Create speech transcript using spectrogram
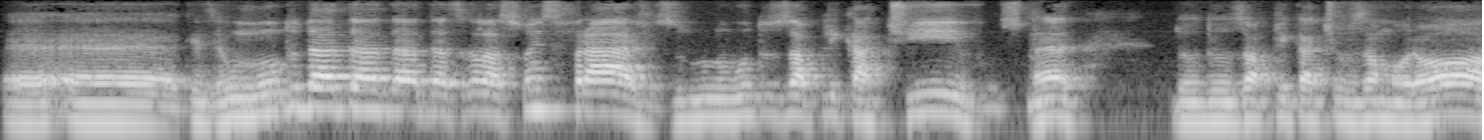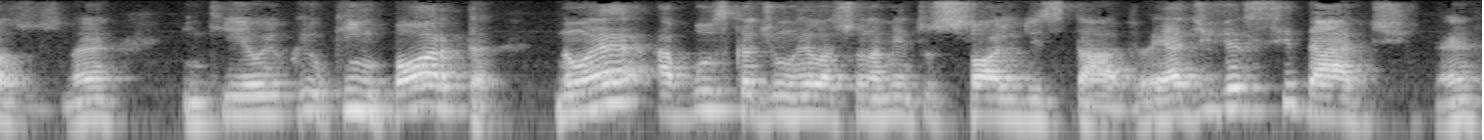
É, é, quer dizer, o um mundo da, da, das relações frágeis, no mundo dos aplicativos, né? Do, dos aplicativos amorosos, né? em que o, o que importa não é a busca de um relacionamento sólido e estável, é a diversidade, né?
